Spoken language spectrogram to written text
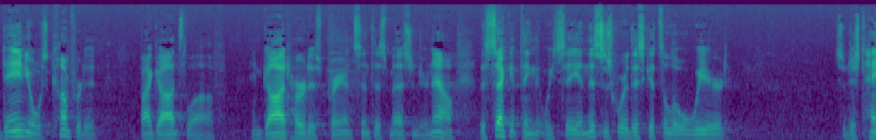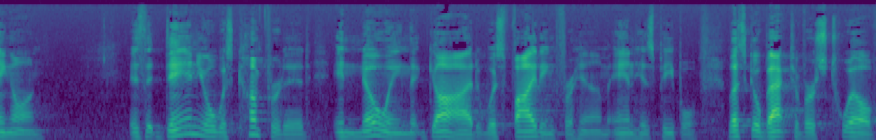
Daniel was comforted by God's love, and God heard his prayer and sent this messenger. Now, the second thing that we see, and this is where this gets a little weird, so just hang on, is that Daniel was comforted in knowing that God was fighting for him and his people. Let's go back to verse 12.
